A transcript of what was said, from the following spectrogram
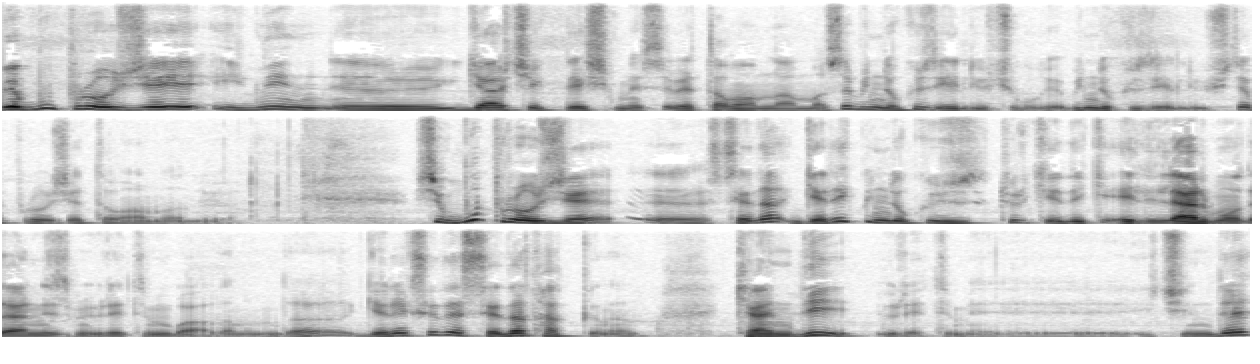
ve bu projenin e, gerçekleşmesi ve tamamlanması 1953'ü buluyor. 1953'te proje tamamlanıyor. Şimdi bu proje e, Sedat gerek 1900 Türkiye'deki 50'ler modernizmi üretimi bağlamında gerekse de Sedat Hakkı'nın kendi üretimi içinde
